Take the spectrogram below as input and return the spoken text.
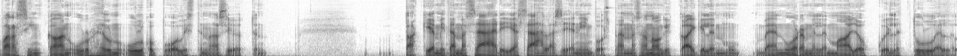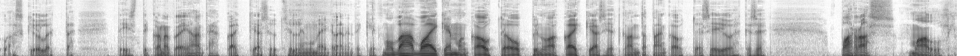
varsinkaan urheilun ulkopuolisten asioiden takia, mitä mä säädin ja sähläsin ja niin poispäin. Mä sanoinkin kaikille mun, meidän nuoremmille maajoukkuille tulleille laskijoille, että ei sitten kannata ihan tehdä kaikkia asioita silleen kuin meikäläinen tekee. mä oon vähän vaikeamman kautta ja oppinut kaikki asiat kantapään kautta ja se ei ole ehkä se paras malli.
